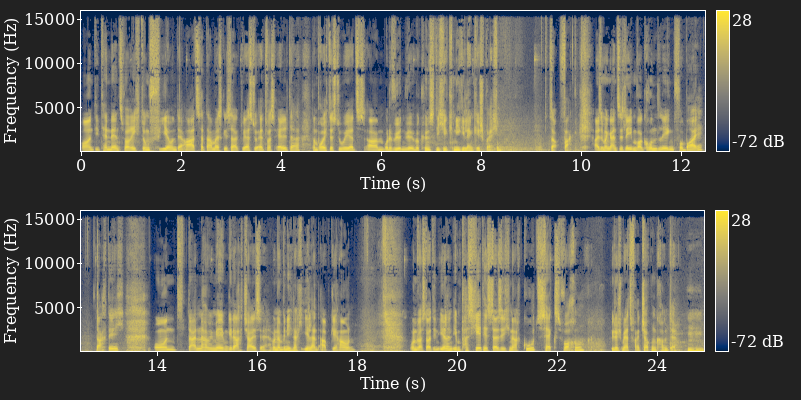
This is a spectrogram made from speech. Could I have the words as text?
Und die Tendenz war Richtung 4 und der Arzt hat damals gesagt, wärst du etwas älter, dann bräuchtest du jetzt, ähm, oder würden wir über künstliche Kniegelenke sprechen. So, fuck. Also mein ganzes Leben war grundlegend vorbei, dachte ich. Und dann habe ich mir eben gedacht, scheiße. Und dann bin ich nach Irland abgehauen. Und was dort in Irland eben passiert ist, dass ich nach gut sechs Wochen wieder schmerzfrei joggen konnte. Mhm.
